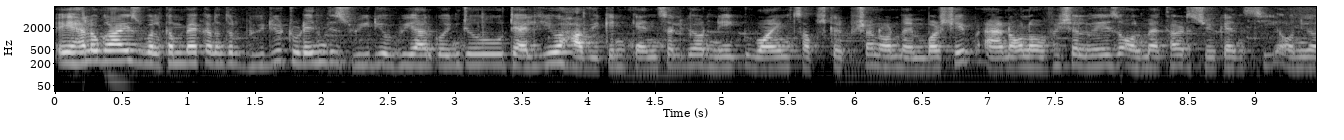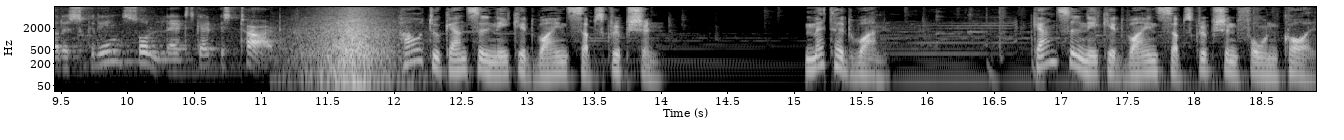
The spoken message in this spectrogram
hey hello guys welcome back another video. Today in this video we are going to tell you how you can cancel your naked wine subscription or membership and all official ways all methods you can see on your screen. So let's get started. How to cancel naked wine subscription. Method 1 cancel naked wine subscription phone call.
